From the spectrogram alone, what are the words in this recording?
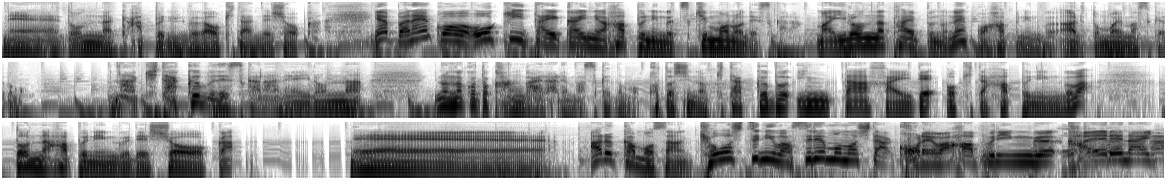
ねえどんなハプニングが起きたんでしょうか。やっぱねこう大きい大会にはハプニングつきものですからまあいろんなタイプのねこうハプニングがあると思いますけども。な帰宅部ですからねいろんないろんなこと考えられますけども今年の帰宅部インターハイで起きたハプニングはどんなハプニングでしょうか？えー、あるかもさん教室に忘れ物した。これはハプニング。帰れない。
